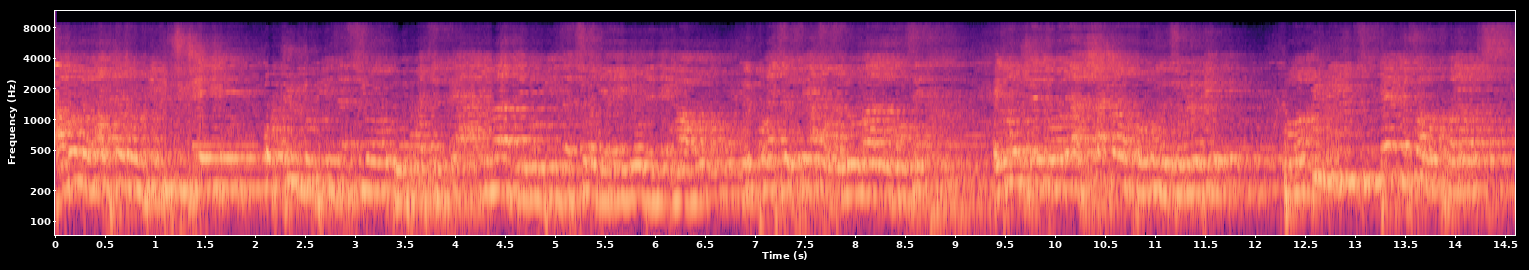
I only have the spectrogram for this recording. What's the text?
Avant de rentrer dans le vif du sujet, aucune mobilisation ne pourrait se faire à l'image des mobilisations et des réunions des démarrants ne pourrait se faire sans un à chacun d'entre vous de se lever pendant une minute, quelle que soit vos croyances,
